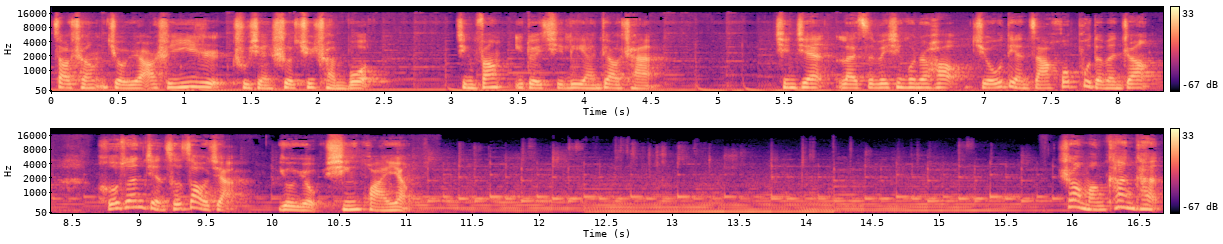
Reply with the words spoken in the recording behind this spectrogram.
造成九月二十一日出现社区传播。警方已对其立案调查。请见来自微信公众号九点杂货铺的文章：核酸检测造假又有新花样。上网看看，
